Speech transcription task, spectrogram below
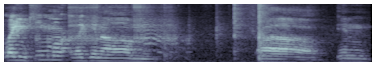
like in Kingdom Hearts, like in um, uh, in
